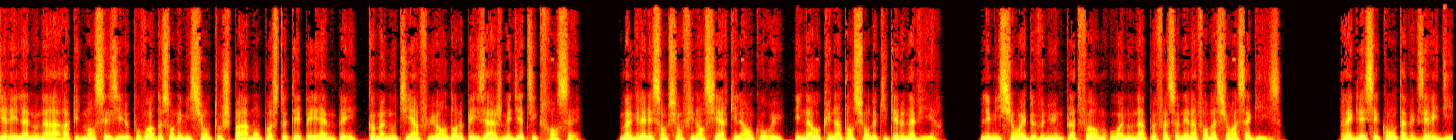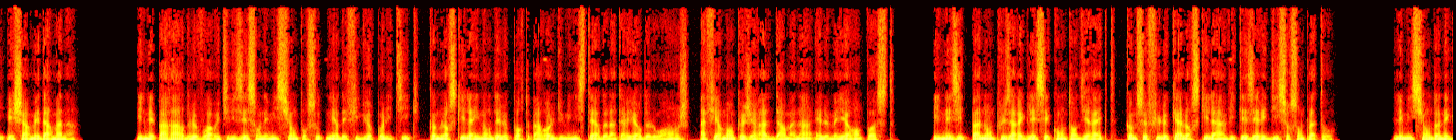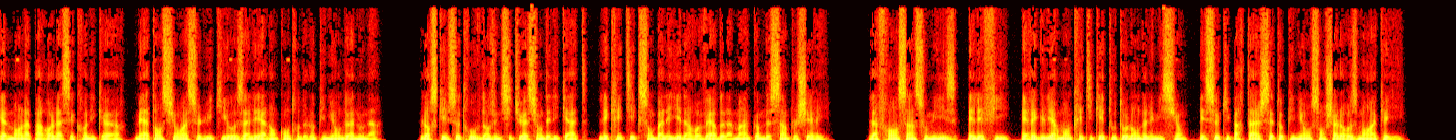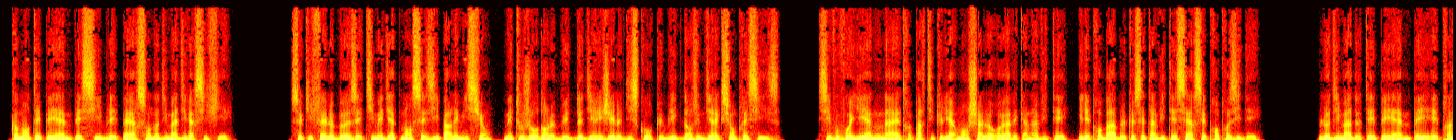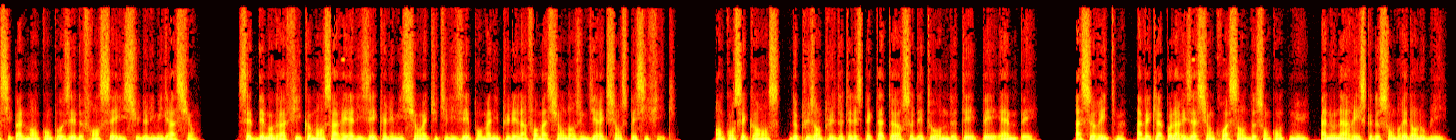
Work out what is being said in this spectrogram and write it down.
Cyril Hanouna a rapidement saisi le pouvoir de son émission Touche pas à mon poste TPMP comme un outil influent dans le paysage médiatique français. Malgré les sanctions financières qu'il a encourues, il n'a aucune intention de quitter le navire. L'émission est devenue une plateforme où Hanouna peut façonner l'information à sa guise. Régler ses comptes avec Zeridi et charmer Darmanin. Il n'est pas rare de le voir utiliser son émission pour soutenir des figures politiques, comme lorsqu'il a inondé le porte-parole du ministère de l'Intérieur de Louange, affirmant que Gérald Darmanin est le meilleur en poste. Il n'hésite pas non plus à régler ses comptes en direct, comme ce fut le cas lorsqu'il a invité Zeridi sur son plateau. L'émission donne également la parole à ses chroniqueurs, mais attention à celui qui ose aller à l'encontre de l'opinion de Hanouna. Lorsqu'il se trouve dans une situation délicate, les critiques sont balayées d'un revers de la main comme de simples chéris. La France insoumise, LFI, est régulièrement critiquée tout au long de l'émission, et ceux qui partagent cette opinion sont chaleureusement accueillis. Comment TPMP cible et perd son audimat diversifié? Ce qui fait le buzz est immédiatement saisi par l'émission, mais toujours dans le but de diriger le discours public dans une direction précise. Si vous voyez Hanouna être particulièrement chaleureux avec un invité, il est probable que cet invité sert ses propres idées. L'audimat de TPMP est principalement composé de Français issus de l'immigration. Cette démographie commence à réaliser que l'émission est utilisée pour manipuler l'information dans une direction spécifique. En conséquence, de plus en plus de téléspectateurs se détournent de TPMP. À ce rythme, avec la polarisation croissante de son contenu, Hanouna risque de sombrer dans l'oubli.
